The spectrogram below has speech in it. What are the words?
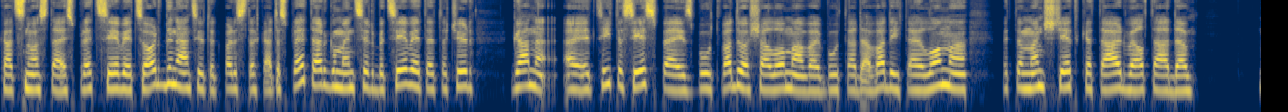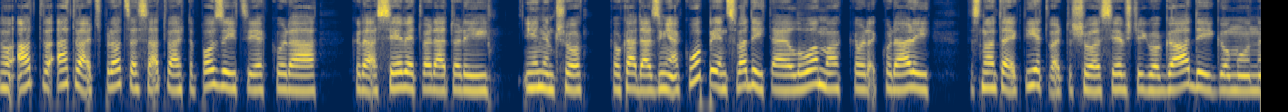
kāds nostājas pret sievietes ordināciju, tad parasti tas pretarguments ir, bet sievietē taču ir gan uh, citas iespējas būt vadošā lomā vai būt tādā vadītāja lomā, bet uh, man šķiet, ka tā ir vēl tāda nu, atv atvērts process, atvērta pozīcija, kurā, kurā sieviete varētu arī ieņemt šo kaut kādā ziņā kopienas vadītāja loma, kur, kur arī tas noteikti ietvertu šo sievišķīgo gādīgumu un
